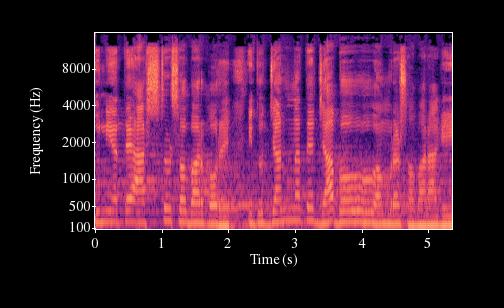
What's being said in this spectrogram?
দুনিয়াতে আসছো সবার পরে কিন্তু জান্নাতে যাব আমরা সবার আগে।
